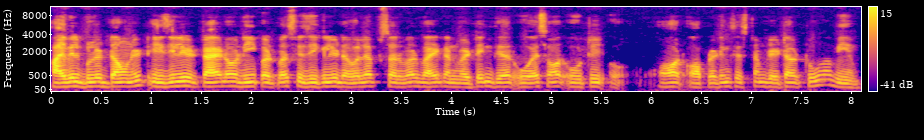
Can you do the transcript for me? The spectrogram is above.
I will bullet down it. Easily retired or repurpose physically developed server by converting their OS or OT or operating system data to a VM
